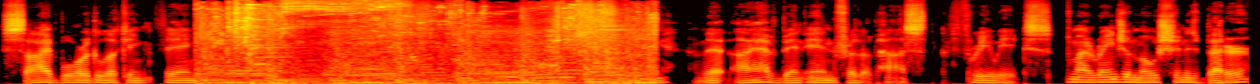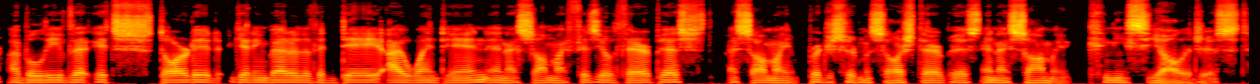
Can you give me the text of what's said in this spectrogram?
cyborg looking thing. That I have been in for the past three weeks. My range of motion is better. I believe that it started getting better the day I went in and I saw my physiotherapist, I saw my registered massage therapist, and I saw my kinesiologist.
